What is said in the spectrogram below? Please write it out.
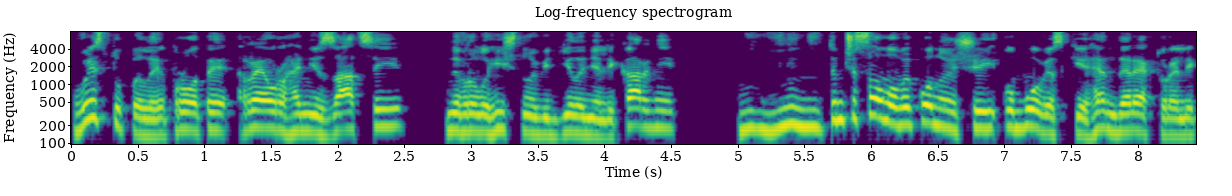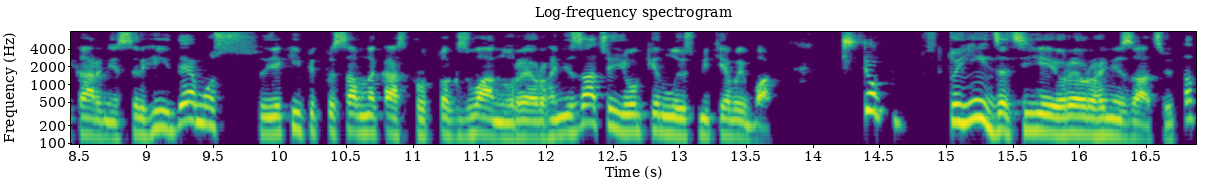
виступили проти реорганізації неврологічного відділення лікарні. Тимчасово виконуючий обов'язки гендиректора лікарні Сергій Демос, який підписав наказ про так звану реорганізацію, його кинули у сміттєвий бак. Що стоїть за цією реорганізацією? Та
